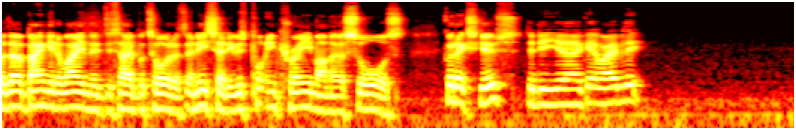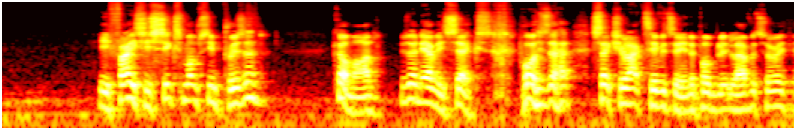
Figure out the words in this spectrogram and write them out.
but they were banging away in the disabled toilet, and he said he was putting cream on her sores. Good excuse. Did he uh, get away with it? He faces six months in prison. Come on, he was only having sex. what is that? Sexual activity in a public lavatory.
